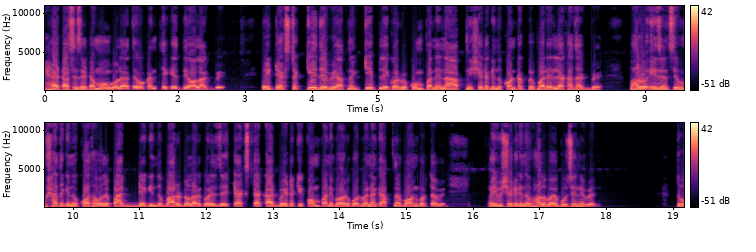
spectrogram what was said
ভ্যাট আছে, যেটা মঙ্গোলিয়াতে ওখান থেকে দেওয়া লাগবে। এই ট্যাক্সটা কে দেবে? আপনাকে কে প্লে করবে? কোম্পানি না আপনি? সেটা কিন্তু কন্ট্রাক্ট পেপারে লেখা থাকবে। ভালো এজেন্সির সাথে কিন্তু কথা বলে পার ডে কিন্তু বারো ডলার করে যে ট্যাক্সটা কাটবে, এটা কি কোম্পানি বহন করবে, নাকি আপনার বহন করতে হবে? এই বিষয়টা কিন্তু ভালোভাবে বুঝে নেবেন। তো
